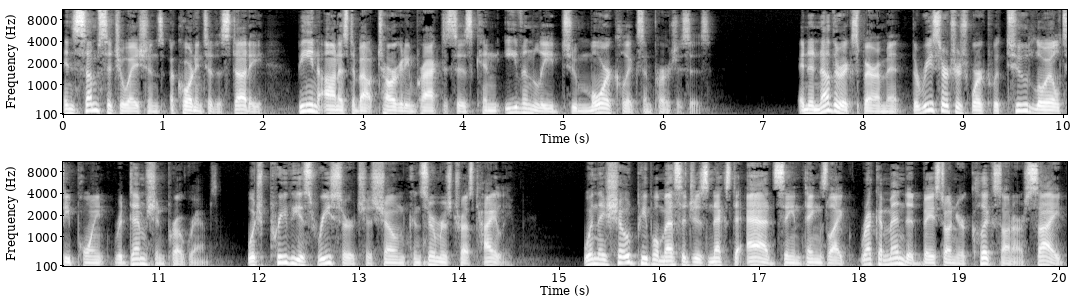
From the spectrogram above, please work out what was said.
In some situations, according to the study, being honest about targeting practices can even lead to more clicks and purchases. In another experiment, the researchers worked with two loyalty point redemption programs, which previous research has shown consumers trust highly. When they showed people messages next to ads saying things like recommended based on your clicks on our site,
